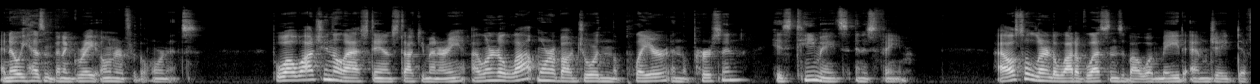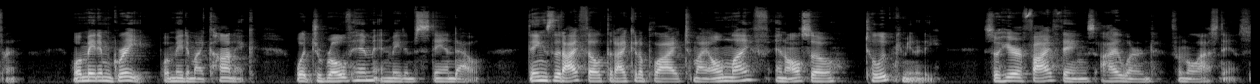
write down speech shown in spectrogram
I know he hasn't been a great owner for the Hornets. But while watching the Last Dance documentary, I learned a lot more about Jordan the player and the person, his teammates, and his fame. I also learned a lot of lessons about what made MJ different, what made him great, what made him iconic, what drove him and made him stand out. Things that I felt that I could apply to my own life and also to Loop community. So here are five things I learned from the Last Dance.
